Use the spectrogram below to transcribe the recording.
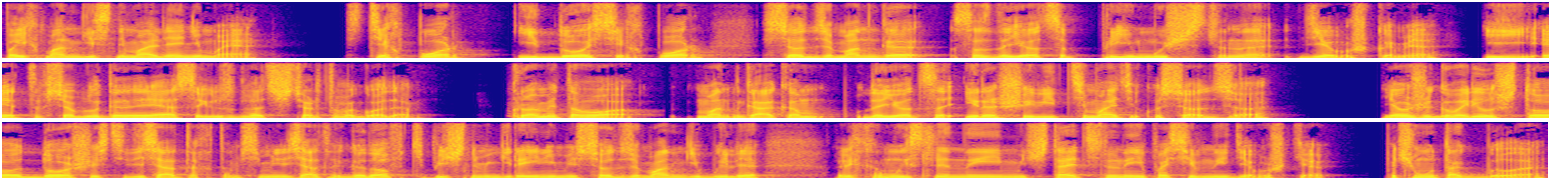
по их манге снимали аниме. С тех пор и до сих пор сёдзю манга создается преимущественно девушками, и это все благодаря Союзу 24 года. Кроме того, мангакам удается и расширить тематику сёдзю. Я уже говорил, что до 60-х, там, 70-х годов типичными героинями сёдзю манги были легкомысленные, мечтательные и пассивные девушки. Почему так было?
